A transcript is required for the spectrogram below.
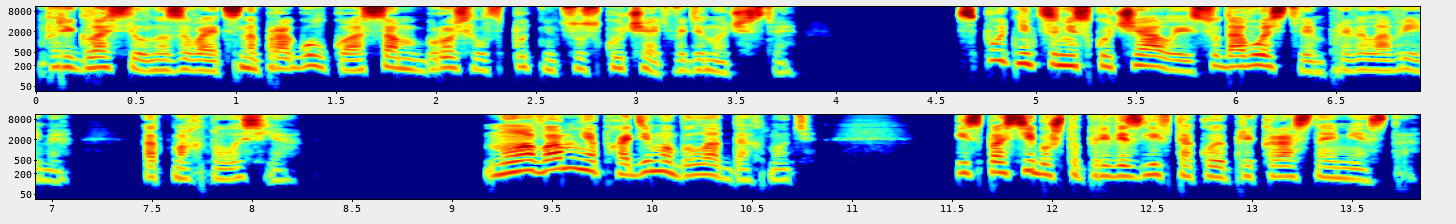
Пригласил, называется, на прогулку, а сам бросил спутницу скучать в одиночестве. Спутница не скучала и с удовольствием провела время, отмахнулась я. Ну а вам необходимо было отдохнуть. И спасибо, что привезли в такое прекрасное место.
